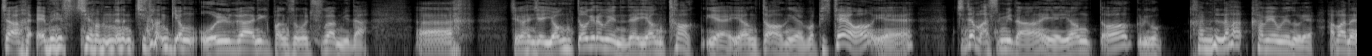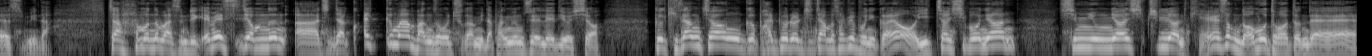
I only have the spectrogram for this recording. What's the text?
자 MSG 없는 친환경 올가닉 방송을 추가합니다 아, 제가 이제 영떡이라고 했는데 영턱 예 영떡 예 뭐 비슷해요 예 진짜 맞습니다 예 영떡 그리고 카밀라 카베오의 노래 하바나였습니다. 자, 한 번 더 말씀드릴게요. MSG 없는 아 진짜 깔끔한 방송을 추가합니다. 박명수의 라디오 쇼. 그 기상청 그 발표를 진짜 한번 살펴보니까요. 2015년, 16년, 17년 계속 너무 더웠던데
